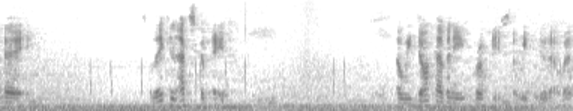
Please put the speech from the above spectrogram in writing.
Okay. So they can excavate. Oh, we don't have any rookies that we can do that with.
